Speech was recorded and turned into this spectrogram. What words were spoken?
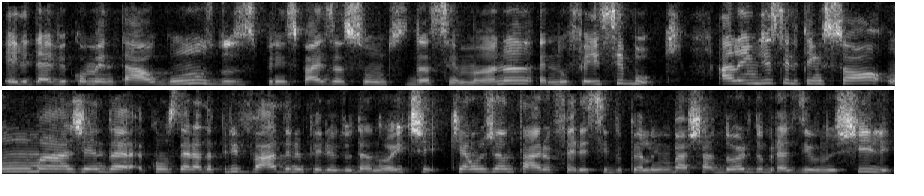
ele deve comentar alguns dos principais assuntos da semana no Facebook. Além disso, ele tem só uma agenda considerada privada no período da noite, que é um jantar oferecido pelo embaixador do Brasil no Chile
